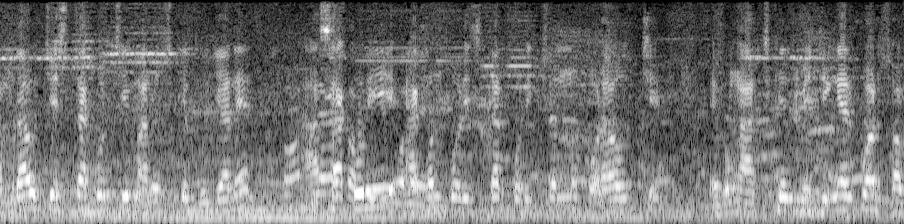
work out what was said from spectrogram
আমরাও চেষ্টা করছি মানুষকে বোঝানোর। আশা করি এখন পরিষ্কার পরিচ্ছন্ন করা হচ্ছে এবং আজকের মিটিংয়ের পর সব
